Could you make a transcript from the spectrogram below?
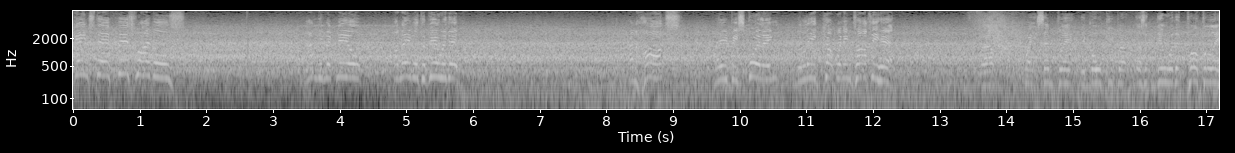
against their fierce rivals. Andy McNeil unable to deal with it. And Hearts may be spoiling the League Cup winning party here. Well, quite simply, the goalkeeper doesn't deal with it properly.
